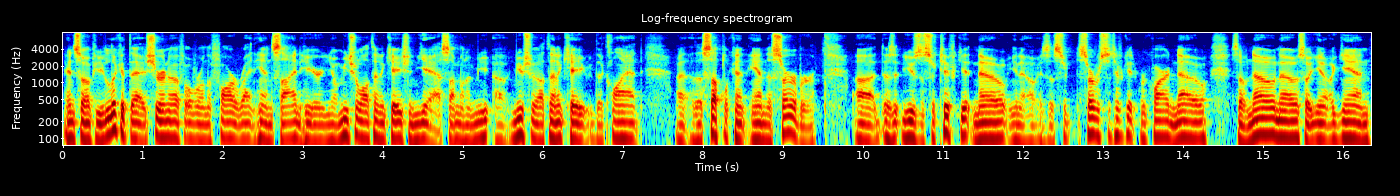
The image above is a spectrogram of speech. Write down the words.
And so, if you look at that, sure enough, over on the far right hand side here, you know, mutual authentication. Yes, I'm going to mu- mutually authenticate the client uh, the supplicant and the server. Uh, does it use a certificate? No. You know, is a server certificate required? No. So no, no. So you know, again,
